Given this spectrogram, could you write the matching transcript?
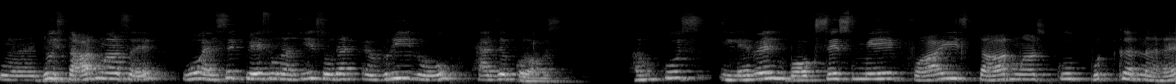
जो स्टार मार्क्स है, वो ऐसे प्लेस होना चाहिए so that every row has a cross हमको इलेवन बॉक्सेस में फाइव स्टार मार्क्स को पुट करना है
